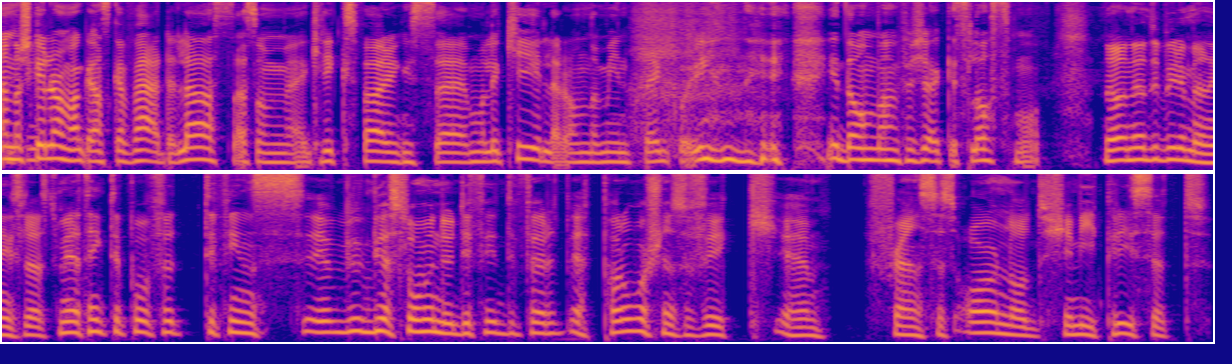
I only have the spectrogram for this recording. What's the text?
Annars skulle de vara ganska värdelösa som krigsföringsmolekyler om de inte går in i, i de man försöker slåss mot. Ja, nej, det blir meningslöst. Men jag tänkte på, för det finns, jag slår mig nu, för ett par år sedan så fick eh, Frances Arnold kemipriset,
